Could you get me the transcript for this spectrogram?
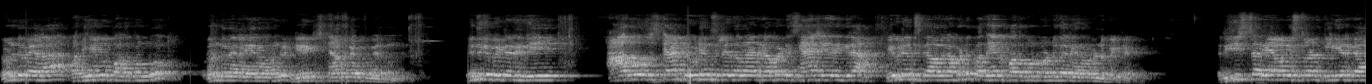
రెండు వేల పదిహేను పదకొండు రెండు వేల ఇరవై రెండు డేట్ స్టాంప్ పేపర్ మీద ఉంది. ఎందుకు పెట్టారు ఇది ఆ రోజు స్టాంప్ ఎవిడెన్స్ లేదన్నాడు కాబట్టి శాష దగ్గర ఎవిడెన్స్ కావాలి కాబట్టి పదిహేను పదకొండు రెండు వేల ఇరవై రెండు పెట్టాడు. రిజిస్టర్ ఏమని ఇస్తున్నాడు క్లియర్గా?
